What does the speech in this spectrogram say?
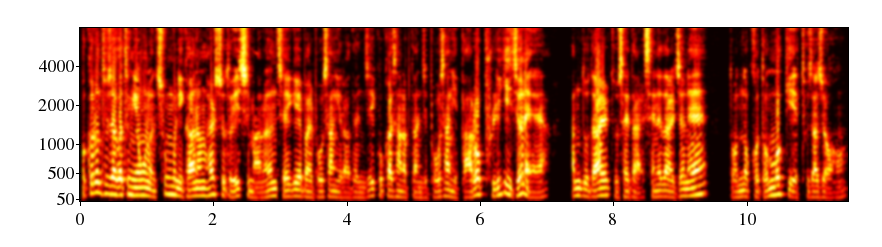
뭐 그런 투자 같은 경우는 충분히 가능할 수도 있지만 은 재개발 보상이라든지 국가산업단지 보상이 바로 풀리기 전에 한두 달, 두세 달, 세네 달 전에 돈 넣고 돈 먹기에 투자죠.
